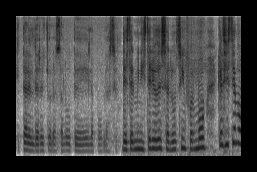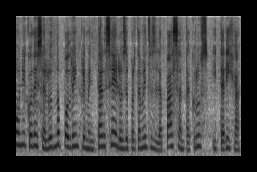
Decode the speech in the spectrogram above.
quitar el derecho a la salud de la población. Desde el Ministerio de Salud se informó que el Sistema Único de Salud no podrá implementarse en los departamentos de La Paz, Santa Cruz y Tarija,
